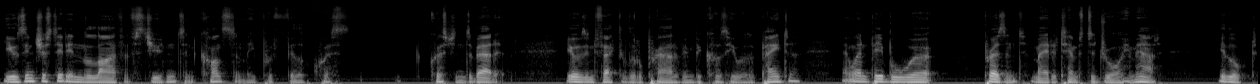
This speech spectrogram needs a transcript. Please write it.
He was interested in the life of students and constantly put Philip quest- questions about it. He was in fact a little proud of him because he was a painter, and when people were present made attempts to draw him out. He looked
